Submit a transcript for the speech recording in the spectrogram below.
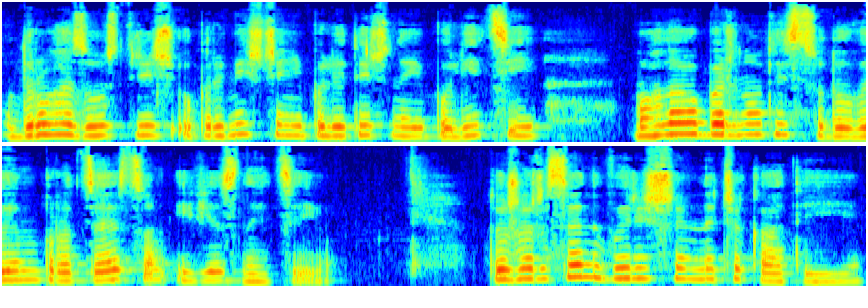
Друга зустріч у приміщенні політичної поліції могла обернутися судовим процесом і в'язницею. Тож Арсен вирішив не чекати її.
